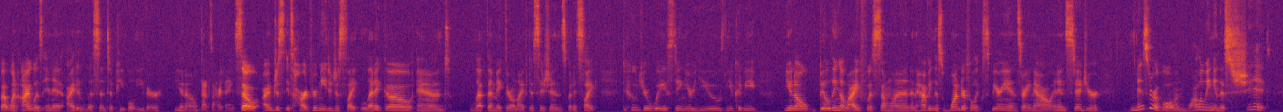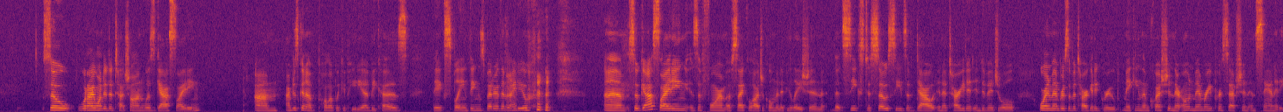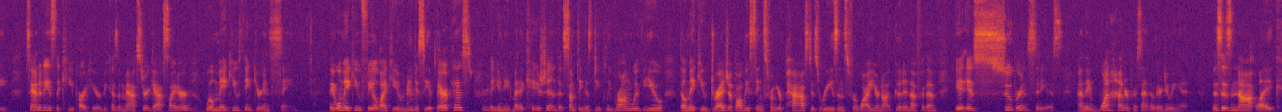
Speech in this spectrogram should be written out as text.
But when I was in it, I didn't listen to people either, you know. That's the hard thing. So I'm just, it's hard for me to just like let it go and let them make their own life decisions. But it's like, dude, you're wasting your youth. You could be, you know, building a life with someone and having this wonderful experience right now. And instead you're miserable and wallowing in this shit. So, what I wanted to touch on was gaslighting. Um, I'm just gonna pull up Wikipedia because they explain things better than I do. um, so, gaslighting is a form of psychological manipulation that seeks to sow seeds of doubt in a targeted individual or in members of a targeted group, making them question their own memory, perception, and sanity. Sanity is the key part here because a master gaslighter will make you think you're insane. They will make you feel like you need to see a therapist, mm-hmm. that you need medication, that something is deeply wrong with you. They'll make you dredge up all these things from your past as reasons for why you're not good enough for them. It is super insidious, and they 100% know they're doing it. This is not like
